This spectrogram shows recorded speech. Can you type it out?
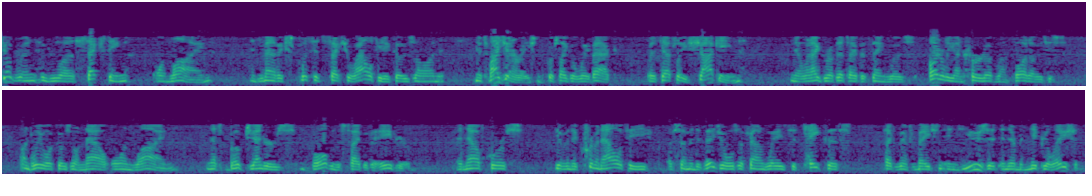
children who do a lot of sexting online, and the amount of explicit sexuality that goes on. You know, to my generation, of course, I go way back, but it's absolutely shocking. You know, when I grew up, that type of thing was utterly unheard of, and unthought of. It's just unbelievable what goes on now online, and that's both genders involved in this type of behavior. And now, of course, given the criminality of some individuals, have found ways to take this type of information and use it in their manipulations.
